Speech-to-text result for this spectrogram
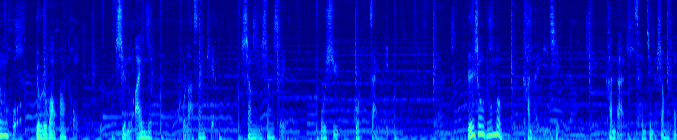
生活犹如万花筒，喜怒哀乐，苦辣酸甜，相依相随，无需过于在意。人生如梦，看淡一切，看淡曾经的伤痛，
